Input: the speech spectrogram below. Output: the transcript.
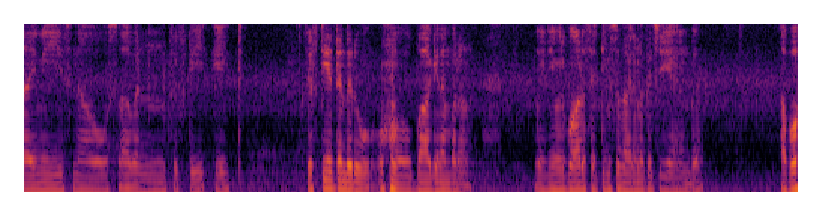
time is now seven fifty eight fifty eight എന്റെ ഒരു ഭാഗ്യ നമ്പറാണ് ഇനി ഒരുപാട് സെറ്റിങ്സും കാര്യങ്ങളൊക്കെ ചെയ്യാനുണ്ട്. അപ്പോൾ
